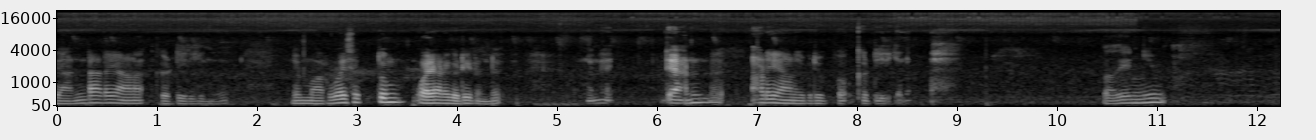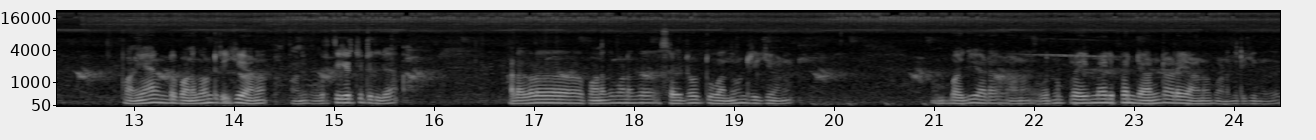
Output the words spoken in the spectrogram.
രണ്ടടയാണ് കെട്ടിയിരിക്കുന്നത്. പിന്നെ മറുവശത്തും ഒരട കെട്ടിയിട്ടുണ്ട്. അങ്ങനെ രണ്ട് അടയാണ് ഇവരിപ്പോൾ കെട്ടിയിരിക്കുന്നത്. അപ്പം അത് ഇനിയും പണിയാനുണ്ട്. പണിതുകൊണ്ടിരിക്കുകയാണ്. പണി പൂർത്തീകരിച്ചിട്ടില്ല. അടകൾ പണിത് പണിത് സൈഡിലോട്ട് വന്നുകൊണ്ടിരിക്കുകയാണ്. വലിയ അടകളാണ് ഒരു പ്രൈമേലിപ്പം രണ്ടടയാണ് പണിതിരിക്കുന്നത്.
